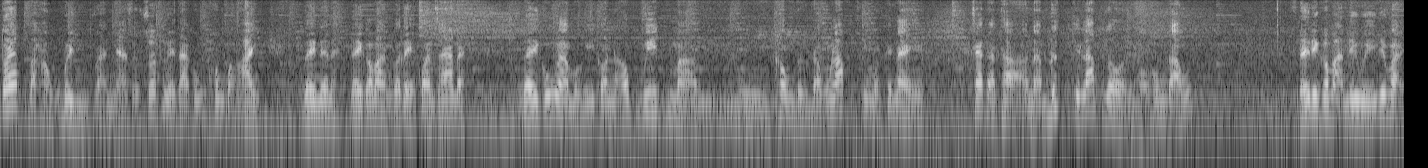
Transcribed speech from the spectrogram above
tuét và hỏng bình và nhà sản xuất người ta cũng không bảo hành. Đây nữa này, đây các bạn có thể quan sát này. Đây cũng là một cái con ốc vít mà ừ, không được đóng lắp. Nhưng mà cái này, các nhà thợ làm đứt cái lắp rồi, họ không đóng. Đấy thì các bạn lưu ý như vậy.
